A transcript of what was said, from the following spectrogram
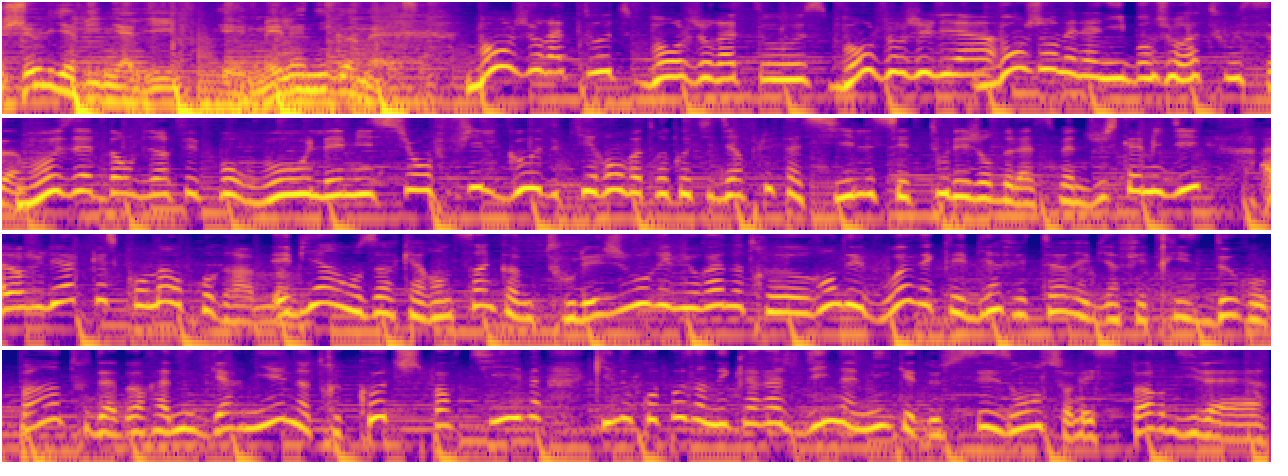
Julia Vignali et Mélanie Gomez. Bonjour à toutes, bonjour à tous, bonjour Julia. Bonjour Mélanie, bonjour à tous. Vous êtes dans Bien fait pour vous, l'émission Feel Good qui rend votre quotidien plus facile. C'est tous les jours de la semaine jusqu'à midi. Alors Julia, qu'est-ce qu'on a au programme? Eh bien, à 11h45, comme tous les jours, il y aura notre rendez-vous avec les bienfaiteurs et bienfaitrices d'Europe 1. Tout d'abord, Anouk Garnier, notre coach sportive, qui nous propose un éclairage dynamique et de saison sur les sports d'hiver.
